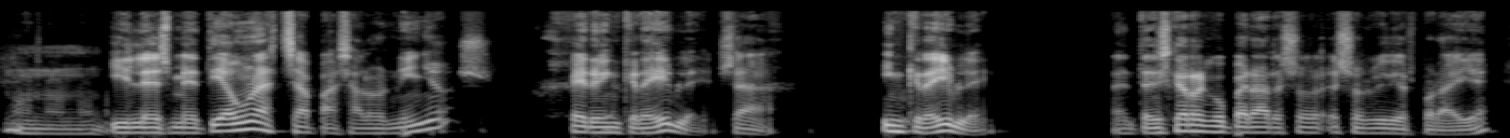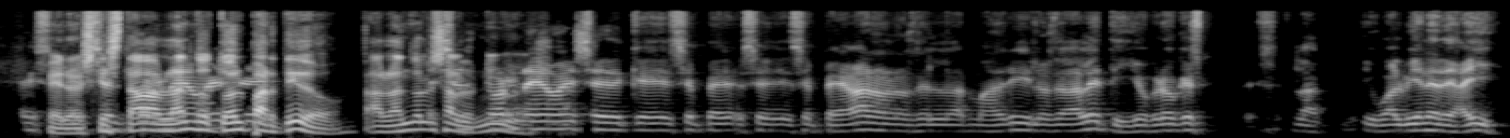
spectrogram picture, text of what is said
No, no, no. no. Y les metía unas chapas a los niños, pero increíble, o sea, increíble. Tenéis que recuperar esos, esos vídeos por ahí, ¿eh? Es- Pero es, es que el estaba hablando todo el partido, hablándoles Es a los el niños. torneo ese que se, pe- se- se pegaron los del Madrid y los del Atleti. Yo creo que es, es la- igual viene de ahí.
